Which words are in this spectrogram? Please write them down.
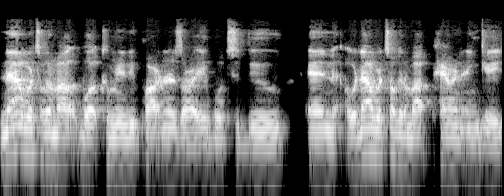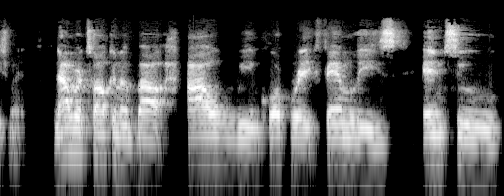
Now we're talking about what community partners are able to do. And now we're talking about parent engagement. Now we're talking about how we incorporate families into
